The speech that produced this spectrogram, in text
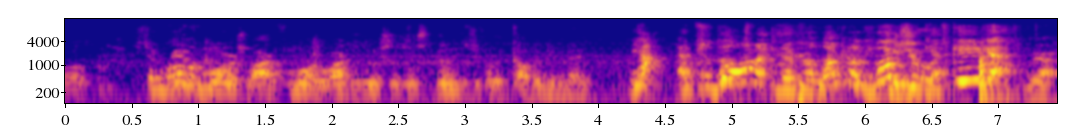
Kapot. Is een Ik ben vanmorgen wa- vanmorgen wakker toen is er zo'n splintertje van de kap in mijn been. Ja, heb ze door? Dat wil ook nog Bok zo goed kijken. Ja.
